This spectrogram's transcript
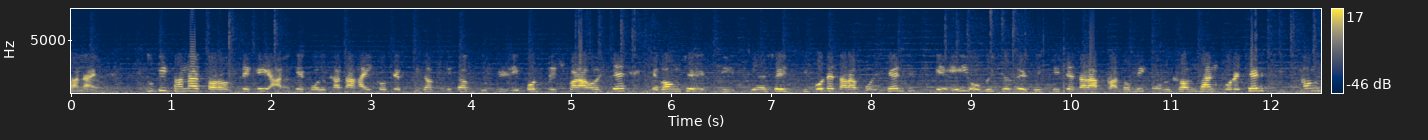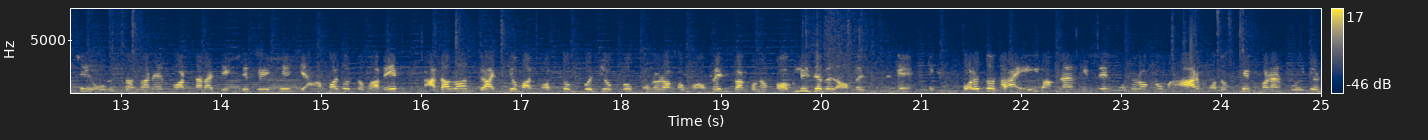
থানায়। দুটি থানার তরফ থেকেই আজকে কলকাতা হাইকোর্টে পৃথক পৃথক দুটি রিপোর্ট পেশ করা হচ্ছে এবং সেই রিপোর্টে তারা বলছেন যে এই অভিযোগের ভিত্তিতে তারা প্রাথমিক অনুসন্ধান করেছেন এবং সেই অনুসন্ধানের পর তারা দেখতে পেয়েছে যে আপাততভাবে আদালত রাজ্য বা কর্তব্যযোগ্য কোনো রকম অফেন্স বা কোনো কগনিজেবল অফেন্স ফলত তারা এই মামলার ক্ষেত্রে কোনো রকম আর পদক্ষেপ করার প্রয়োজন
